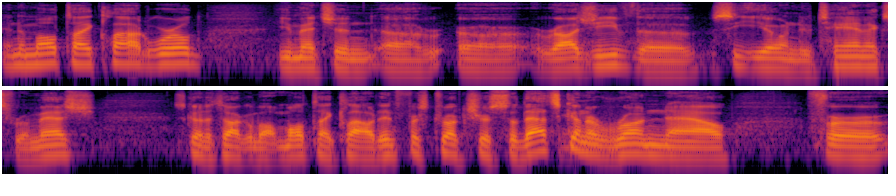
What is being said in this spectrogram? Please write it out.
in a multi-cloud world. You mentioned uh, uh, Rajiv, the CEO of Nutanix, Ramesh, is going to talk about multi-cloud infrastructure. So that's going to run now for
